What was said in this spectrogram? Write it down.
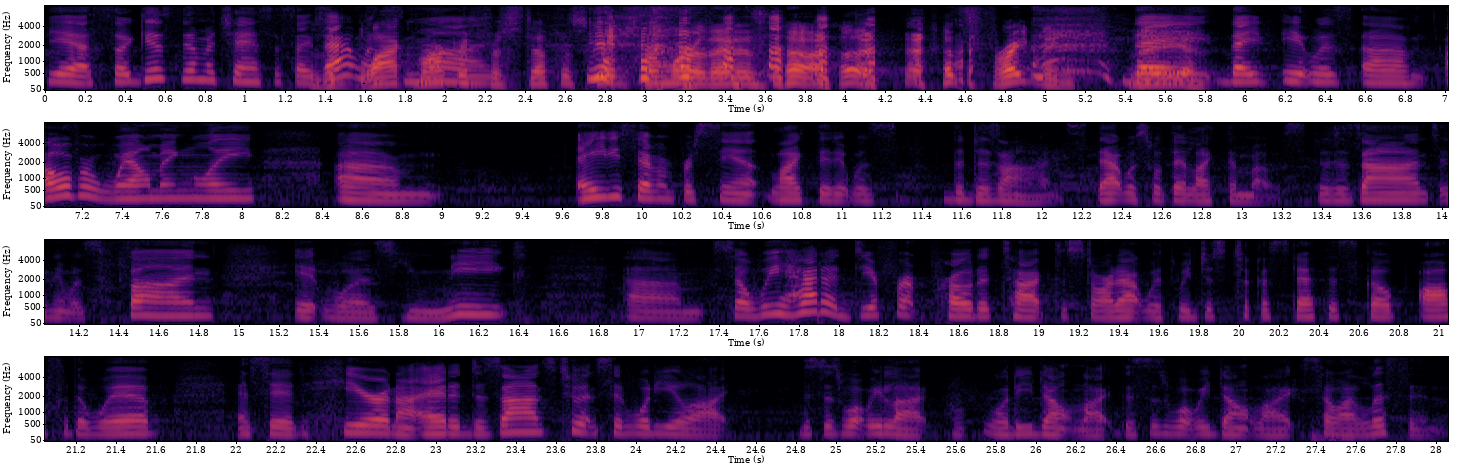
yeah. So it gives them a chance to say that a black market mine. for stethoscopes somewhere. That is uh, that's frightening. They they it was um, overwhelmingly. Um, 87% liked that it was the designs. That was what they liked the most. The designs, and it was fun. It was unique. Um, so we had a different prototype to start out with. We just took a stethoscope off of the web and said, here, and I added designs to it and said, what do you like? This is what we like. What do you don't like? This is what we don't like. So I listened.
